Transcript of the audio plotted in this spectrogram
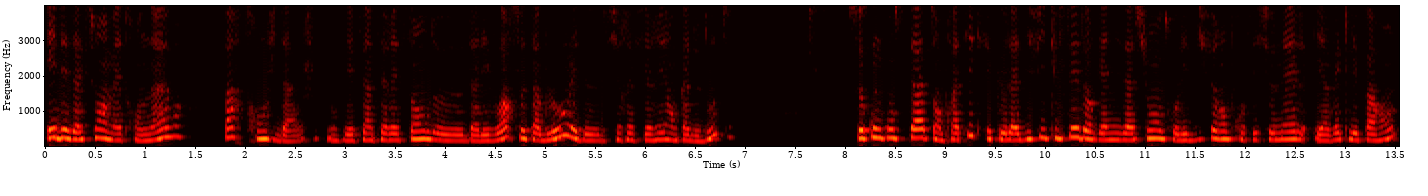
et des actions à mettre en œuvre par tranche d'âge. Donc il était intéressant d'aller voir ce tableau et de s'y référer en cas de doute. Ce qu'on constate en pratique, c'est que la difficulté d'organisation entre les différents professionnels et avec les parents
